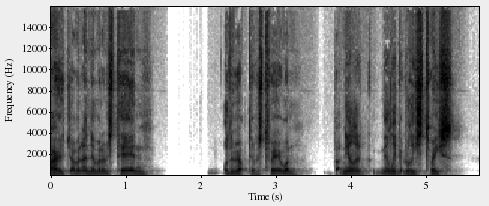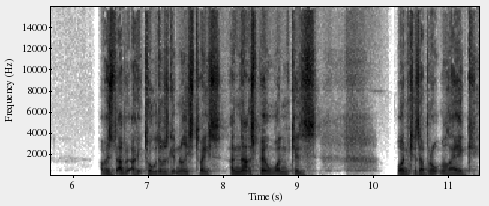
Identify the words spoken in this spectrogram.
I, went in there when I was ten, all the way up to I was twenty one. But nearly nearly got released twice. I was I, I got told I was getting released twice in that spell. One because one because I broke my leg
